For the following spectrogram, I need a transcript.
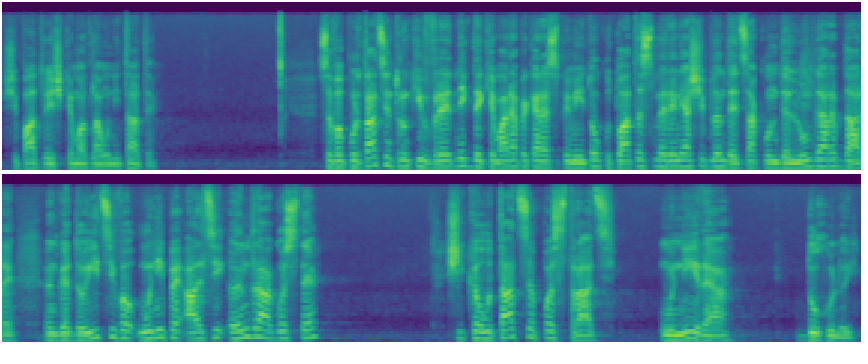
și patru, ești chemat la unitate. să vă purtați într-un chip vrednic de chemarea pe care ați primit-o, cu toată smerenia și blândețea, cu îndelungă răbdare, îngăduiți-vă unii pe alții în dragoste și căutați să păstrați unirea Duhului.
